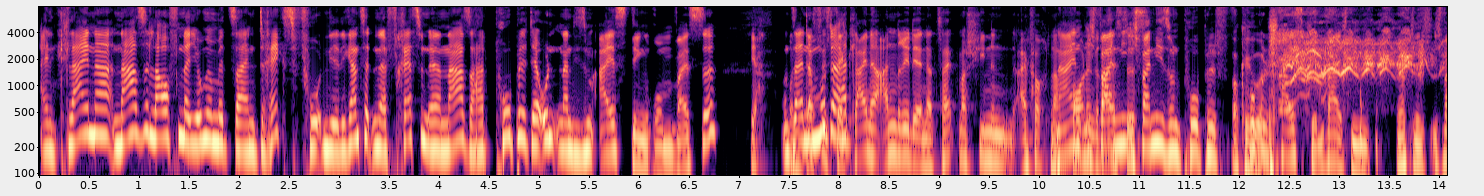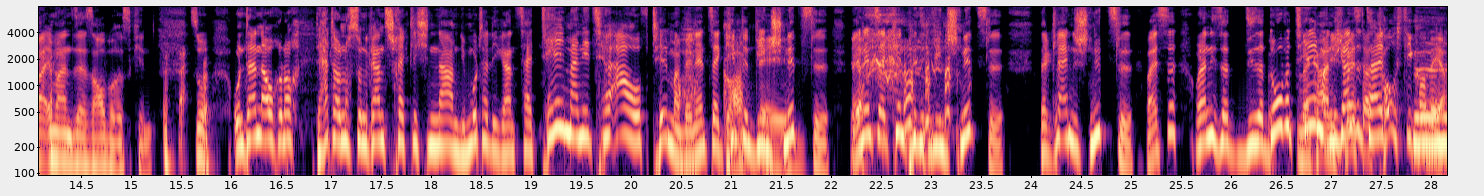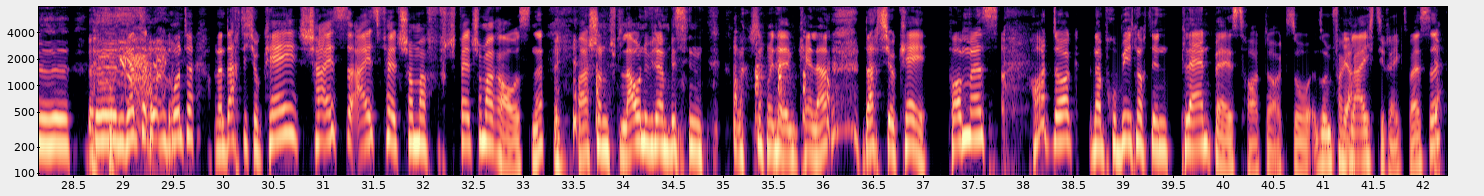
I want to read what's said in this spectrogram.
ein kleiner, naselaufender Junge mit seinen Dreckspfoten, die er die ganze Zeit in der Fresse und in der Nase hat, popelt der unten an diesem Eisding rum, weißt du? Ja. Und seine das Mutter ist der hat- kleine André, der in der Zeitmaschine einfach nach Nein, vorne ich war, nie, ist. ich war nie so ein Popel, Okay, Popel. Scheißkind, war ich nie. Wirklich. Ich war immer ein sehr sauberes Kind. So. Und dann auch noch, der hat auch noch so einen ganz schrecklichen Namen. Die Mutter die ganze Zeit, Tillmann, jetzt hör auf. Tillmann, wer Oh nennt sein Gott, Kind denn wie ein. Schnitzel? Wer nennt sein Kind bitte wie ein Schnitzel? Der kleine Schnitzel, weißt du? Und dann dieser, dieser doofe Tillmann die die ganze Schwester, Zeit. Toasty, komm her. Äh, äh, die ganze Zeit unten drunter. Und dann dachte ich, okay, scheiße, Eis fällt schon mal, fällt schon mal raus, ne? War schon Laune wieder ein bisschen, war schon wieder im Keller. Dachte ich, okay, Pommes, Hotdog und dann probiere ich noch den Plant-Based Hotdog, so, so im Vergleich direkt, weißt du? Ja.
